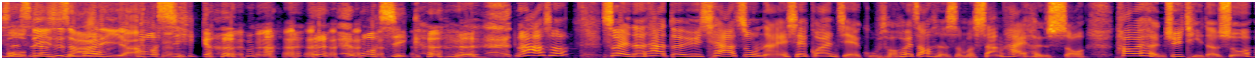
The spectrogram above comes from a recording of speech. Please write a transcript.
某地是哪里呀、啊？墨西哥，墨西哥。然后他说，所以呢，他对于掐住哪一些关节、骨头会造成什么伤害很熟，他会很具体的说，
